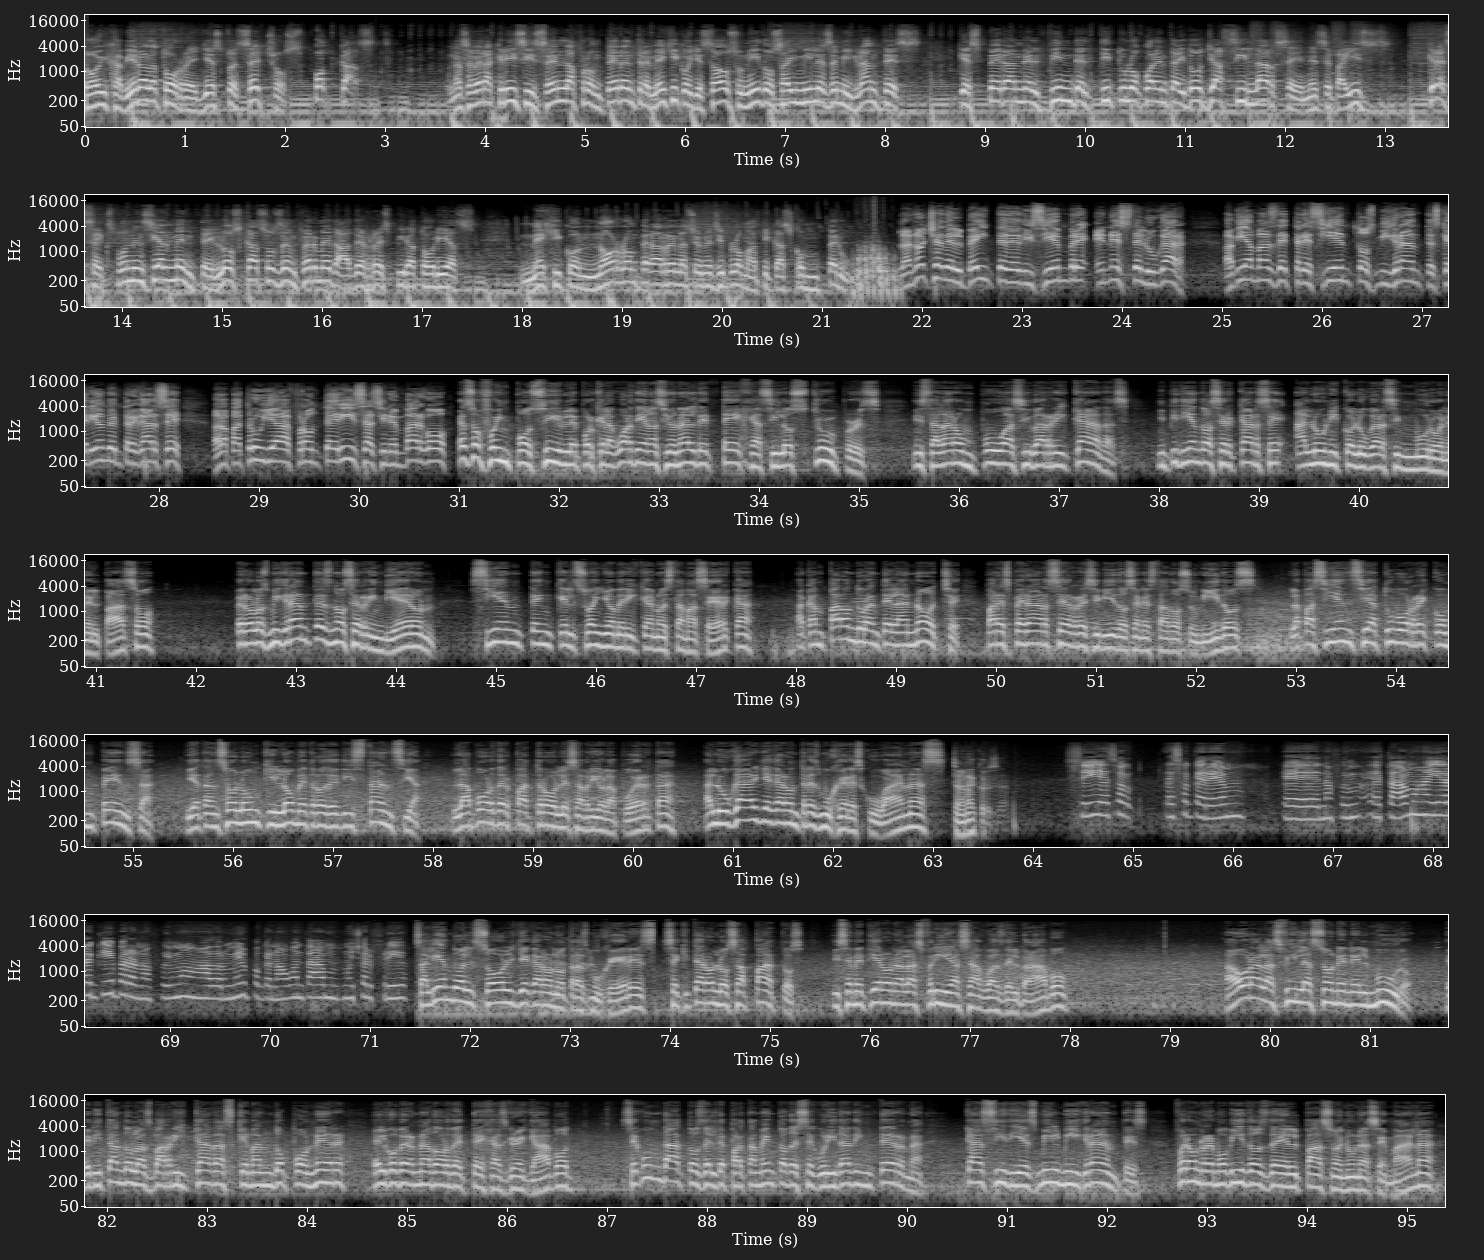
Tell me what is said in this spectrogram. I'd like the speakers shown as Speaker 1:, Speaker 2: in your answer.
Speaker 1: Soy Javier Alatorre y esto es Hechos Podcast. Una severa crisis en la frontera entre México y Estados Unidos. Hay miles de migrantes que esperan el fin del título 42 y asilarse en ese país. Crece exponencialmente los casos de enfermedades respiratorias. México no romperá relaciones diplomáticas con Perú.
Speaker 2: La noche del 20 de diciembre en este lugar había más de 300 migrantes queriendo entregarse a la patrulla fronteriza. Sin embargo,
Speaker 3: eso fue imposible porque la Guardia Nacional de Texas y los troopers instalaron púas y barricadas, impidiendo acercarse al único lugar sin muro en el paso. Pero los migrantes no se rindieron. Sienten que el sueño americano está más cerca. Acamparon durante la noche para esperar ser recibidos en Estados Unidos. La paciencia tuvo recompensa y a tan solo un kilómetro de distancia, la Border Patrol les abrió la puerta. Al lugar llegaron tres mujeres cubanas.
Speaker 2: ¿Se van a cruzar?
Speaker 4: Sí, eso, eso queremos. Eh, nos fuimos, estábamos ayer aquí, pero nos fuimos a dormir porque no aguantábamos mucho el frío.
Speaker 3: Saliendo el sol llegaron otras mujeres, se quitaron los zapatos y se metieron a las frías aguas del Bravo. Ahora las filas son en el muro, evitando las barricadas que mandó poner el gobernador de Texas, Greg Abbott. Según datos del Departamento de Seguridad Interna, casi 10.000 migrantes fueron removidos de El Paso en una semana,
